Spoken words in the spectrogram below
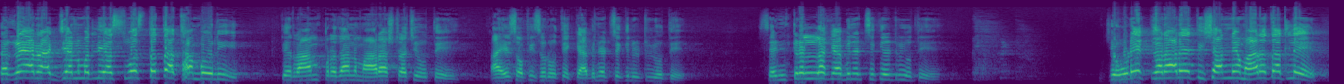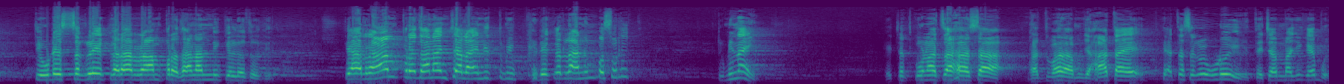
सगळ्या राज्यांमधली अस्वस्थता थांबवली. ते राम प्रधान महाराष्ट्राचे होते. आय एस ऑफिसर होते कॅबिनेट सेक्रेटरी होते. सेंट्रलला कॅबिनेट सेक्रेटरी होते. जेवढे करार आहेत ईशान्य भारतातले तेवढे सगळे करार राम प्रधानांनी केलेत होते. त्या राम प्रधानांच्या लाईनीत तुम्ही खेडेकरला आणून बसवलीत. तुम्ही नाही. याच्यात कोणाचा हा असा हातभार म्हणजे हात आहे ते आता सगळं उडोई त्याच्यात माझी काय बोल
